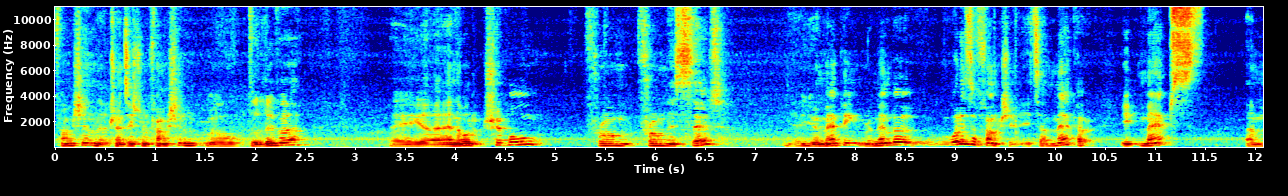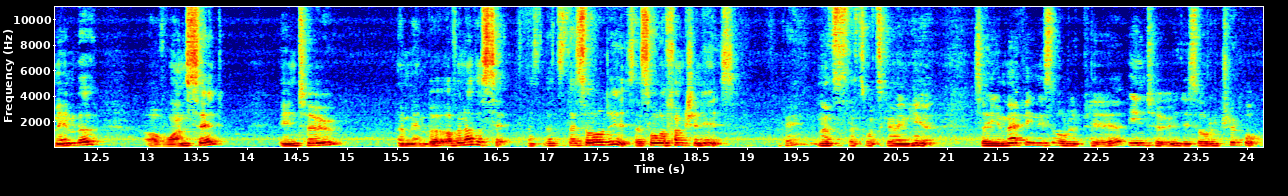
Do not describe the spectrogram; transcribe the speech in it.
function, the transition function, will deliver a uh, an ordered triple from from this set. You're mapping. Remember, what is a function? It's a mapper. It maps a member of one set into a member of another set. That's, that's, that's all it is. That's all a function is. Okay, and that's that's what's going here. So you're mapping this ordered pair into this ordered triple.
